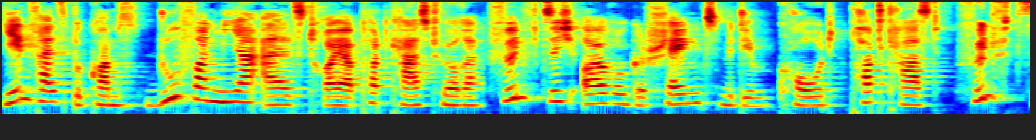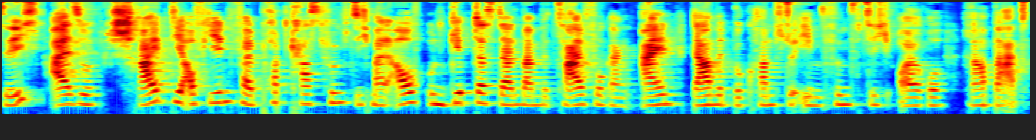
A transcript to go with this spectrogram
Jedenfalls bekommst du von mir als treuer Podcast-Hörer 50 Euro geschenkt mit dem Code Podcast 50. Also schreib dir auf jeden Fall Podcast 50 mal auf und gib das dann beim Bezahlvorgang ein. Damit bekommst du eben 50 Euro Rabatt.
